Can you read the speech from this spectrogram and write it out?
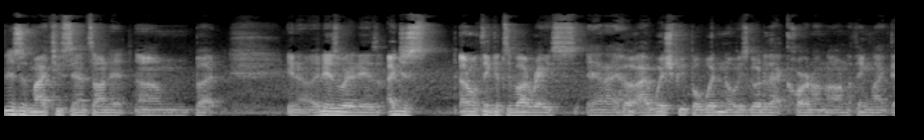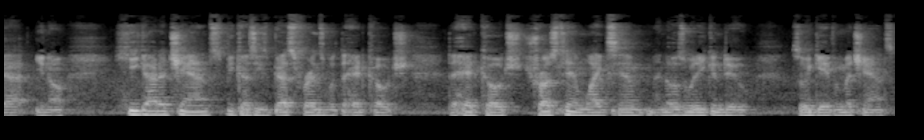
this is my two cents on it. Um, but you know, it is what it is. I just I don't think it's about race, and I I wish people wouldn't always go to that card on on a thing like that. You know, he got a chance because he's best friends with the head coach. The head coach trusts him, likes him, and knows what he can do, so he gave him a chance.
